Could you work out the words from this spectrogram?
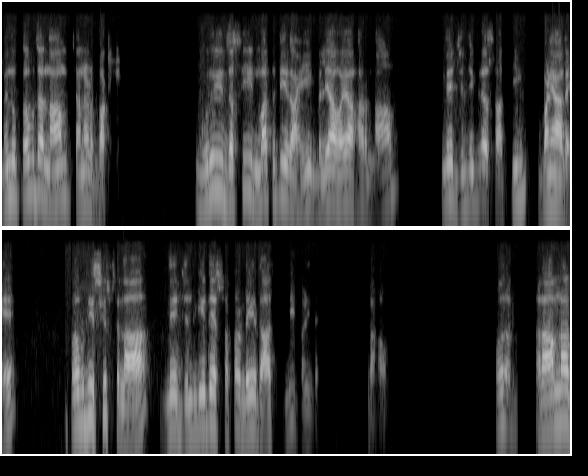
ਮੈਨੂੰ ਪ੍ਰਭੂ ਦਾ ਨਾਮ ਚਾਨਣ ਬਖਸ਼। ਗੁਰੂ ਦੀ ਦਸੀ, ਮਤ ਦੀ ਰਾਹੀਂ ਮਿਲਿਆ ਹੋਇਆ ਹਰ ਨਾਮ ਮੇਰੀ ਜ਼ਿੰਦਗੀ ਦਾ ਸਾਥੀ ਬਣਿਆ ਰਹੇ। ਪ੍ਰਭੂ ਦੀ ਸਿਫਤ ਸਲਾਹ ਮੇਰੀ ਜ਼ਿੰਦਗੀ ਦੇ ਸਫ਼ਰ ਲਈ ਰਾਸਤੀ ਬਣੀ ਰਹੇ। ਰਹਾਓ ਔਰ ਆਰਾਮ ਨਾਲ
